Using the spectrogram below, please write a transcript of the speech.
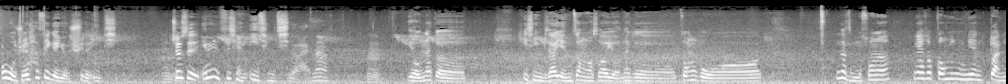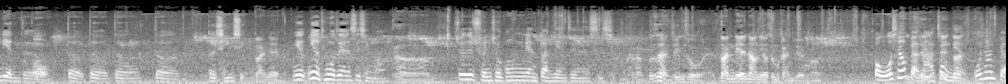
哦，我觉得它是一个有趣的议题，就是因为之前疫情起来那。嗯，有那个疫情比较严重的时候，有那个中国，那怎么说呢？应该说供应链断裂的、哦、的的的的的情形。断裂。你有你有听过这件事情吗？呃，就是全球供应链断裂这件事情。不是很清楚哎，断裂让你有什么感觉吗？哦，我想表达重点，我想表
